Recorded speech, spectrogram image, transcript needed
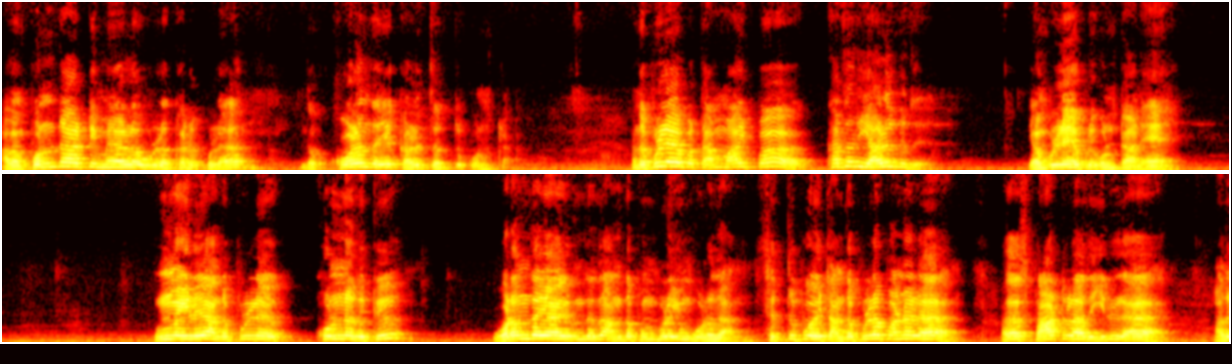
அவன் பொண்டாட்டி மேலே உள்ள கடுப்பில் இந்த குழந்தைய கழுத்தறுத்து கொண்டுட்டான் அந்த பிள்ளைய பார்த்த அம்மா இப்போ கதறி அழுகுது. என் பிள்ளைய இப்படி கொண்டுட்டானே உண்மையிலே அந்த பிள்ளை கொன்னதுக்கு உடந்தையாக இருந்தது அந்த பொம்பளையும் கூட தான் செத்து போயிடுச்சு அந்த பிள்ளை பண்ணலை. அதாவது ஸ்பாட்டில் அது இல்லை. அது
